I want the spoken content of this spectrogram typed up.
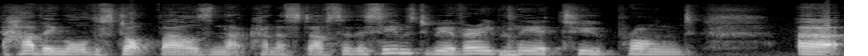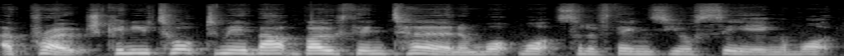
having all the stop valves and that kind of stuff. So there seems to be a very clear two pronged uh, approach. Can you talk to me about both in turn and what, what sort of things you're seeing and what,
